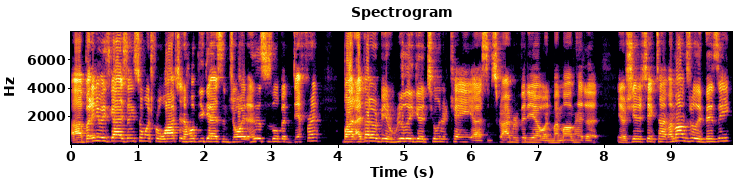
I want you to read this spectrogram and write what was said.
Uh, but anyways, guys, thanks so much for watching. I hope you guys enjoyed. And this is a little bit different. But I thought it would be a really good 200k uh, subscriber video, and my mom had to, you know, she had to take time. My mom's really busy,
